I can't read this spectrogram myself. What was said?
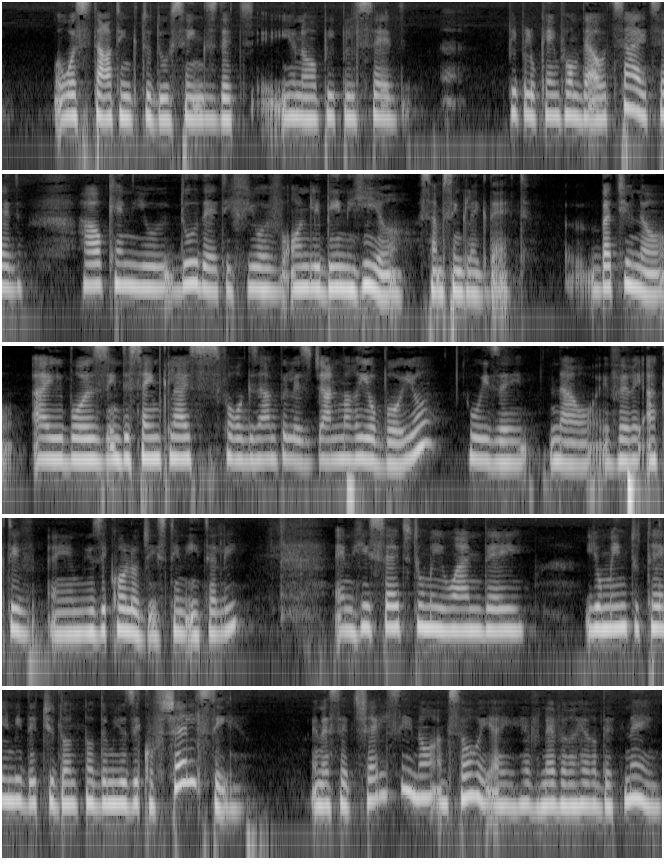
was starting to do things that, you know, people said, people who came from the outside said, how can you do that if you have only been here? Something like that. But, you know, I was in the same class, for example, as Gian Mario Borio, who is a, now a very active musicologist in Italy. And he said to me one day, You mean to tell me that you don't know the music of Scelsi? And I said, Scelsi? No, I'm sorry, I have never heard that name.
